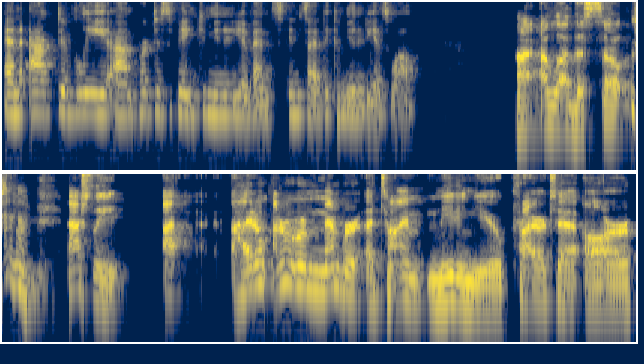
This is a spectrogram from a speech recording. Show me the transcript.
and actively um, participate in community events inside the community as well. I, I love this. So, Ashley, I, I don't I don't remember a time meeting you prior to our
